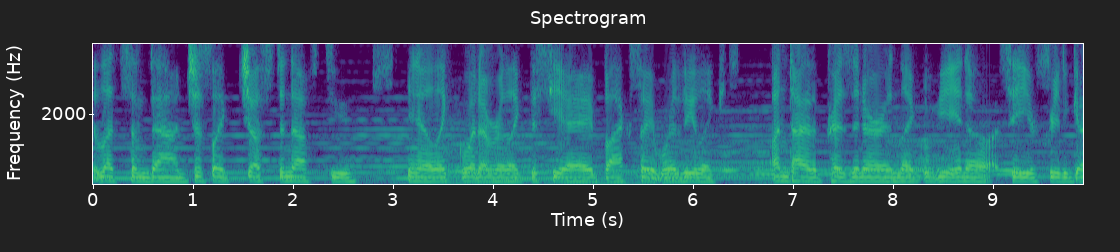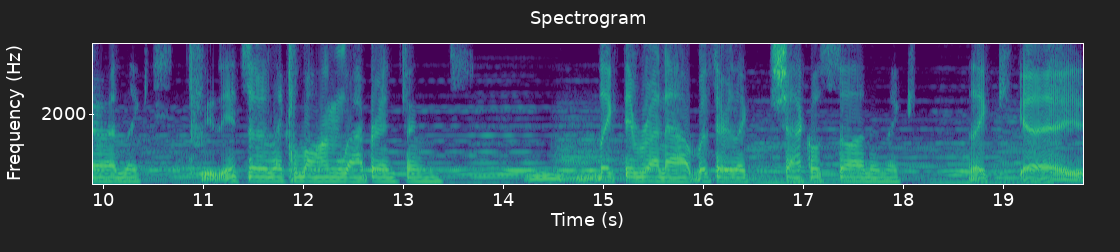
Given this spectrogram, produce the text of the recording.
lets them down just like just enough to you know like whatever like the cia black site where they like untie the prisoner and like you know say you're free to go and like it's a like long labyrinth and like they run out with their like shackles still on and like like uh,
